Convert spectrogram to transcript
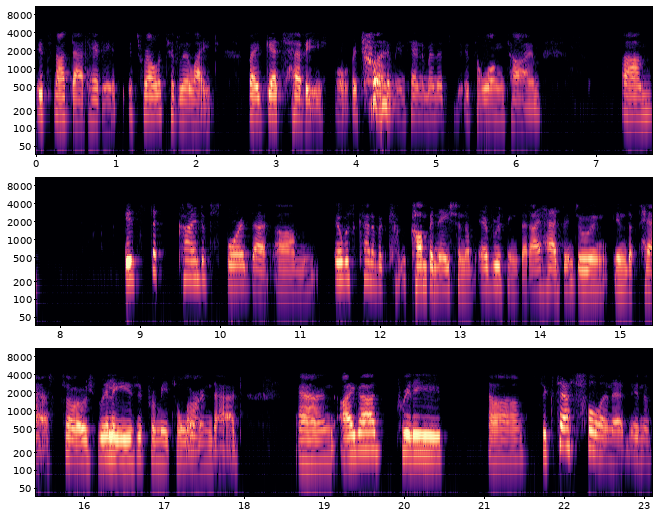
it's not that heavy. It's, it's relatively light, but it gets heavy over time. In 10 minutes, it's a long time. Um, it's the kind of sport that um, it was kind of a combination of everything that I had been doing in the past. So it was really easy for me to learn that. And I got pretty uh, successful in it in a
